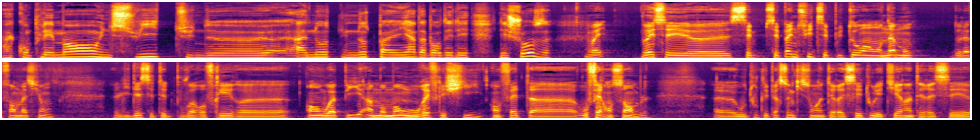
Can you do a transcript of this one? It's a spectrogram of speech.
un complément, une suite, une, euh, un autre, une autre manière d'aborder les, les, choses. Oui, oui c'est c'est pas une suite, c'est plutôt en amont de la formation. L'idée, c'était de pouvoir offrir en WAPI un moment où on réfléchit en fait au faire ensemble, où toutes les personnes qui sont intéressées, tous les tiers intéressés,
